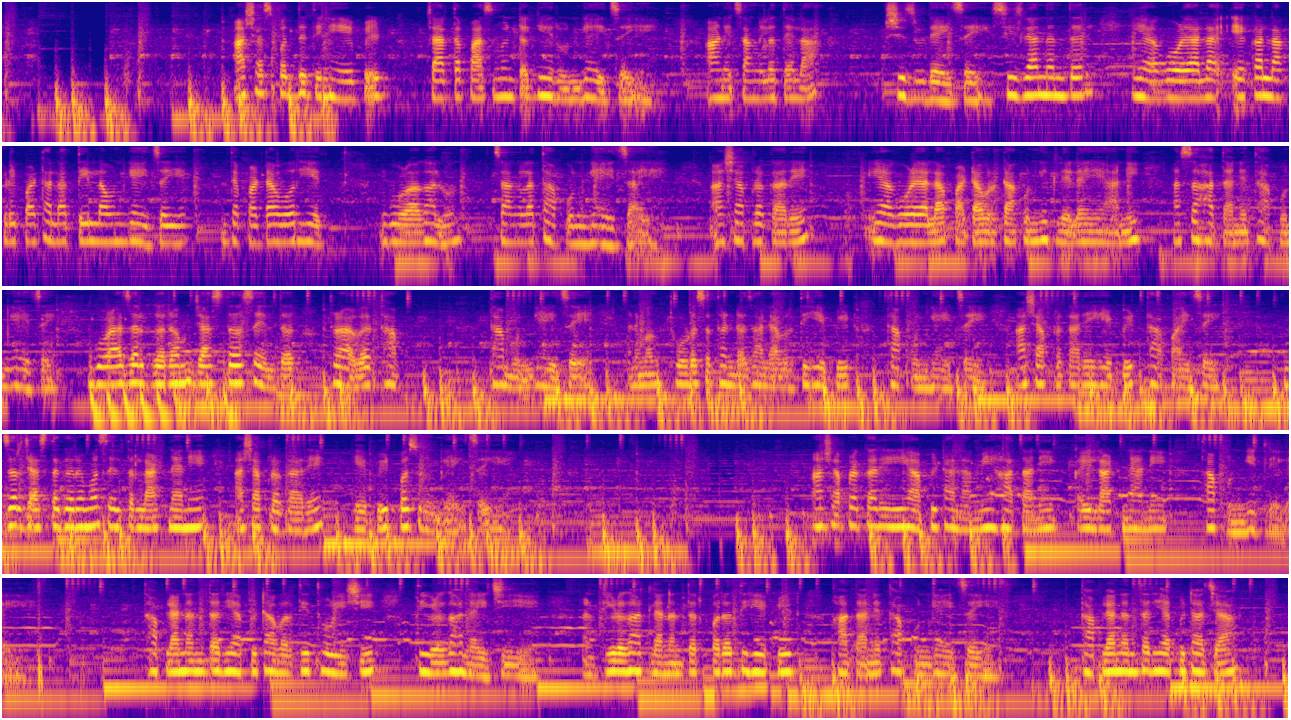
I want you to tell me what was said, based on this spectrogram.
अशाच पद्धतीने हे पीठ चार ते पाच मिनटं घेरून घ्यायचं आहे आणि चांगलं त्याला शिजू द्यायचं आहे. शिजल्यानंतर या गोळ्याला एका लाकडी पाठाला तेल लावून घ्यायचं आहे. त्या पाटावर हे गोळा घालून चांगला थापून घ्यायचा आहे. अशा प्रकारे या गोळ्याला पाटावर टाकून घेतलेलं आहे आणि असं हाताने थापून घ्यायचं आहे. गोळा जर गरम जास्त असेल तर थोडा वेळ थाप थांबून घ्यायचं आहे आणि मग थोडंसं थंड झाल्यावरती हे पीठ थापून घ्यायचं आहे. अशा प्रकारे हे पीठ थापायचं आहे. जर जास्त गरम असेल तर लाटण्याने अशा प्रकारे हे पीठ पसरून घ्यायचं आहे. अशा प्रकारे या पिठाला मी हाताने काही लाटण्याने थापून घेतलेलं आहे. थापल्यानंतर या पिठावरती थोडीशी तीळ घालायची आहे. आणि तीळ घातल्यानंतर परत हे पीठ हाताने थापून घ्यायचं आहे. थापल्यानंतर ह्या पिठाच्या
